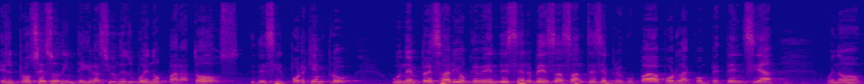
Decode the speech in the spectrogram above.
el proceso de integración es bueno para todos. Es decir, por ejemplo, un empresario que vende cervezas antes se preocupaba por la competencia, bueno,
